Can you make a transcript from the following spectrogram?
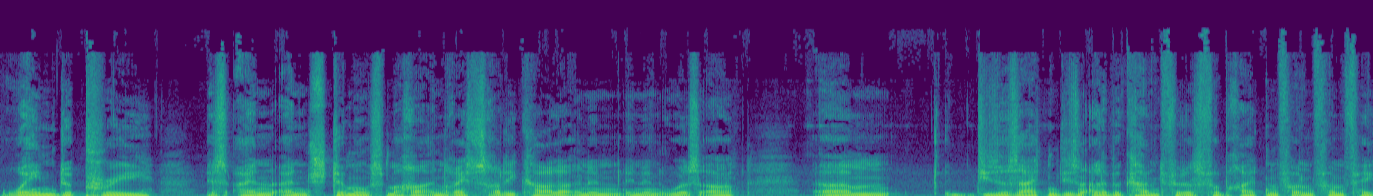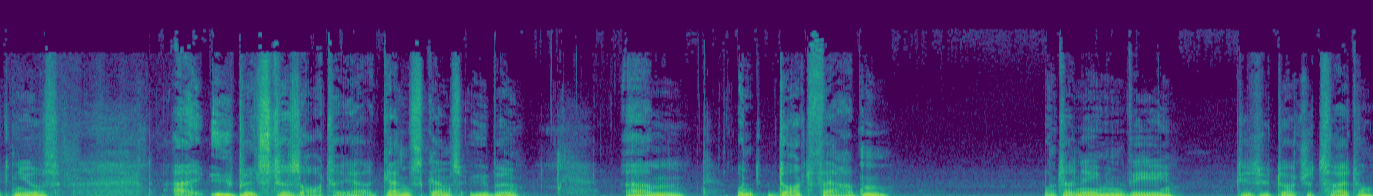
Wayne Dupree ist ein, ein Stimmungsmacher, ein Rechtsradikaler in den, in den USA. Ähm, diese Seiten, die sind alle bekannt für das Verbreiten von, von Fake News. Äh, übelste Sorte, ja, ganz, ganz übel. Ähm, und dort werben Unternehmen wie die Süddeutsche Zeitung,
